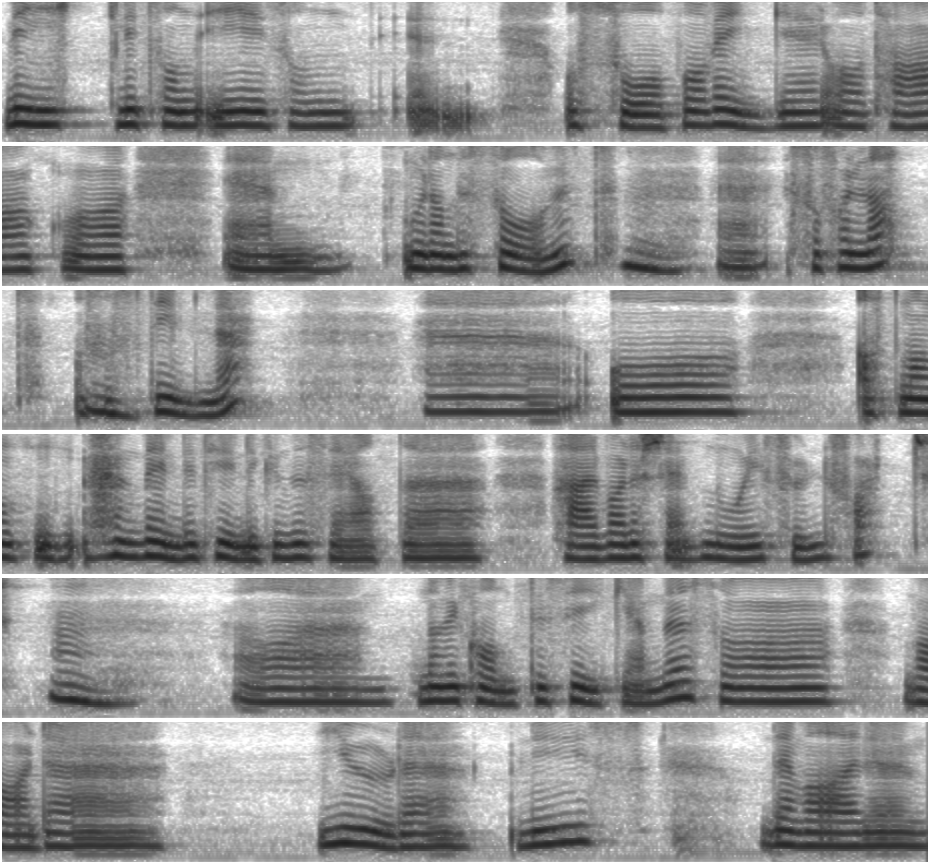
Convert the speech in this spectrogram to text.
vi gikk litt sånn i sånn eh, Og så på vegger og tak og eh, hvordan det så ut. Eh, så forlatt og så stille. Eh, og at man veldig tydelig kunne se at her var det skjedd noe i full fart. Og eh, når vi kom til sykehjemmet, så var det julelys. Det var eh,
